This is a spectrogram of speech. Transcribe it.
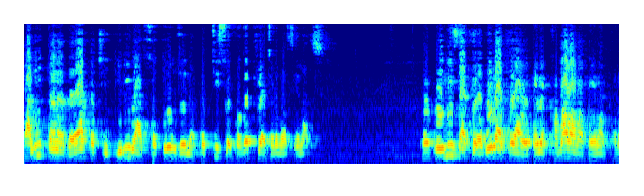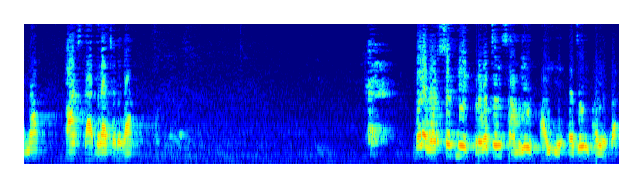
પાલીતાણા ગયા પછી ગિરિરાજ શત્રુંજયના પચીસો પગથિયા ચડવા સેલા છે. પણ કોઈની સાથે અબોલા થયા હોય એને ખમાવા માટે એના ઘરના પાંચ દાદરા ચડવા મારા વોટ્સએપની એક પ્રવચન સાંભળ્યું ભાઈએ, અજયભાઈ હતા,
